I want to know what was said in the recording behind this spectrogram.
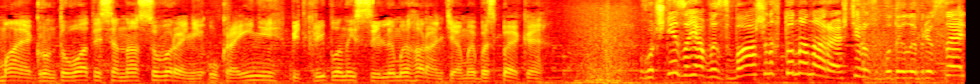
Має ґрунтуватися на суверенній Україні, підкріплений сильними гарантіями безпеки. Гучні заяви з Вашингтона нарешті розбудили Брюссель.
